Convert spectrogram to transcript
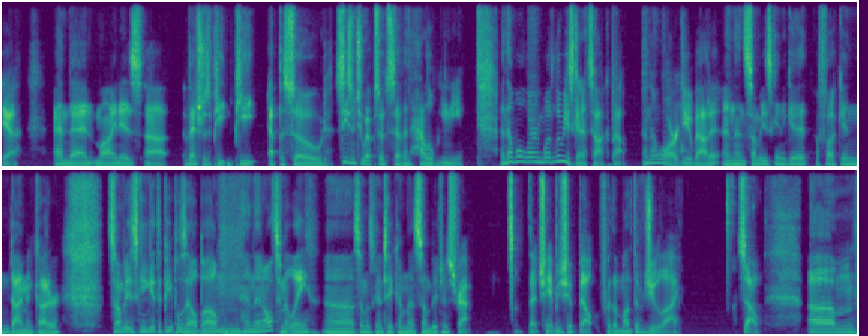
yeah, and then mine is uh, Adventures of Pete and Pete episode season two episode seven Halloweeny, and then we'll learn what Louis is going to talk about. And then we'll argue about it. And then somebody's going to get a fucking diamond cutter. Somebody's going to get the people's elbow. And then ultimately, uh, someone's going to take home that some bitch and strap, that championship belt for the month of July. So, um,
